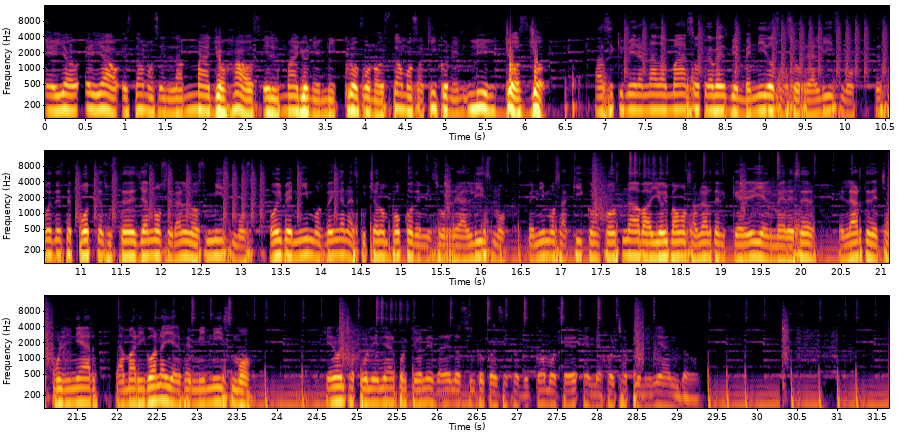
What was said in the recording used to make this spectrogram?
Ey yo, ey yo, estamos en la Mayo House, el Mayo en el micrófono, estamos aquí con el Lil Jos Jos. Así que mira, nada más, otra vez bienvenidos a Surrealismo. Después de este podcast ustedes ya no serán los mismos. Hoy venimos, vengan a escuchar un poco de mi surrealismo. Venimos aquí con Jos Nava y hoy vamos a hablar del querer y el merecer, el arte de chapulinear, la marihuana y el feminismo. Quiero chapulinear porque yo les daré los 5 consejos de cómo ser el mejor chapulineando.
